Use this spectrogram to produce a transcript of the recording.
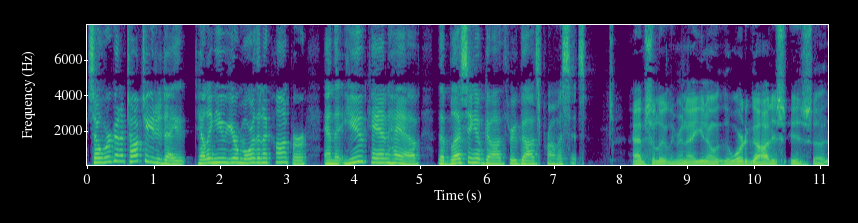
So we're going to talk to you today, telling you you're more than a conqueror and that you can have the blessing of God through God's promises. Absolutely, Renee. You know, the Word of God is, is uh,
